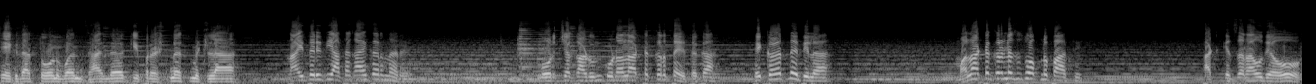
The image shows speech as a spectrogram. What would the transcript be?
एकदा तोंड बंद झालं की प्रश्नच मिटला. नाहीतरी ती आता काय करणार आहे? मोर्चा काढून कोणाला अटक करता येतं का? हे कळत नाही तिला. मला अटक करण्याचं स्वप्न पाहते. अटकेचं राहू द्या हो.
